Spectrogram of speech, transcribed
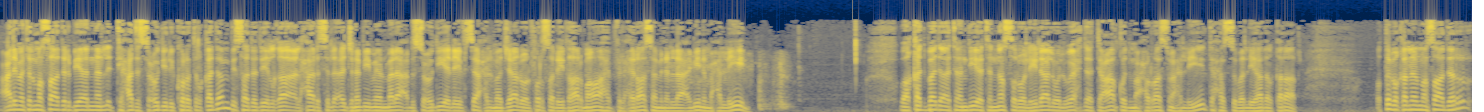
علمت المصادر بأن الاتحاد السعودي لكرة القدم بصدد إلغاء الحارس الأجنبي من الملاعب السعودية لإفساح المجال والفرصة لإظهار مواهب في الحراسة من اللاعبين المحليين وقد بدأت أندية النصر والهلال والوحدة التعاقد مع حراس محليين تحسبا لهذا القرار. وطبقا للمصادر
